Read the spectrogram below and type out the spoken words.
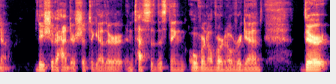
know, they should have had their shit together and tested this thing over and over and over again. They're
